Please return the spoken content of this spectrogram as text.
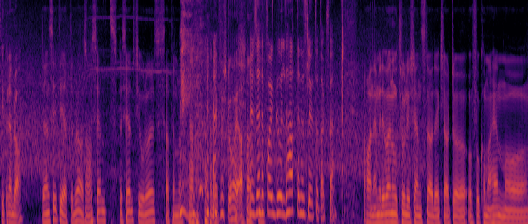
Sitter den bra? Den sitter jättebra, speciellt, speciellt fjolåret så satt den bra. Ja, det förstår jag. Du sätter på dig guldhatten i slutet också. Ja, nej, men det var en otrolig känsla och det är klart att, att få komma hem och,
